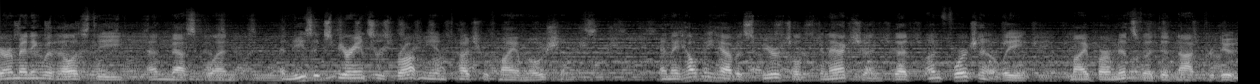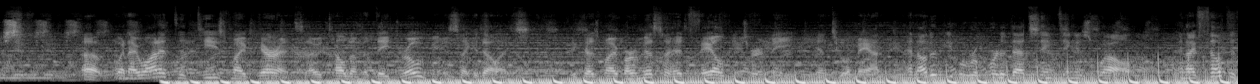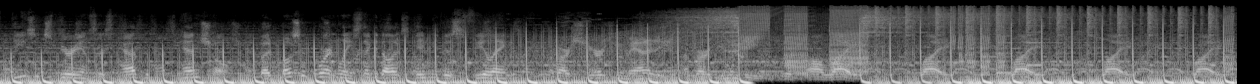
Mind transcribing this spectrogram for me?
experimenting with LSD and mescaline, and these experiences brought me in touch with my emotions. And they helped me have a spiritual connection that unfortunately my bar mitzvah did not produce. Uh, when I wanted to tease my parents, I would tell them that they drove me to psychedelics because my bar mitzvah had failed to turn me into a man. And other people reported that same thing as well. And I felt that these experiences had the potential, but most importantly, psychedelics gave me this feeling of our shared humanity, of our unity with all life, life, life, life, life.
